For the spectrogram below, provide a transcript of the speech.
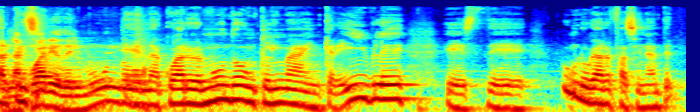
el acuario del mundo. El acuario del mundo, un clima increíble, este, un lugar fascinante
